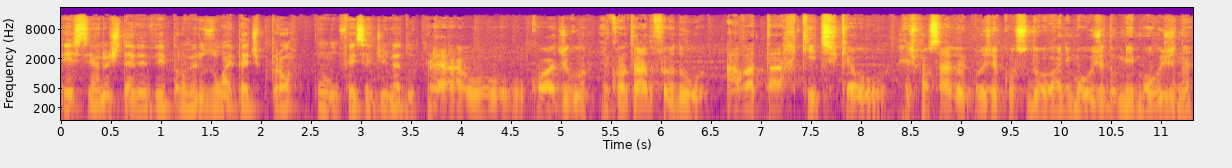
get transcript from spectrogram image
esse ano a gente deve ver pelo menos um iPad Pro com Face ID, né, Edu? É, o, o código encontrado foi o do Avatar Kit, que é o responsável pelos recursos do Animoji, do Mimoji, né?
